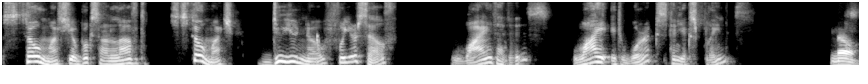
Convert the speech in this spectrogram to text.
so much, your books are loved so much. Do you know for yourself why that is? Why it works? Can you explain this? No,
